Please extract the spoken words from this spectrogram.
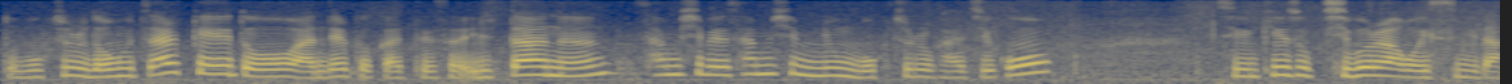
또 목줄을 너무 짧게 해도 안 될 것 같아서 일단은 30에 36 목줄을 가지고 지금 계속 집을 하고 있습니다.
